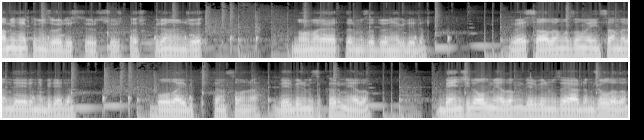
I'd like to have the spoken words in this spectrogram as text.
Amin hepimiz öyle istiyoruz çocuklar. Bir an önce normal hayatlarımıza dönebilelim. Ve sağlığımızın ve insanların değerini bilelim. Bu olay bittikten sonra. Birbirimizi kırmayalım. Bencil olmayalım. Birbirimize yardımcı olalım.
